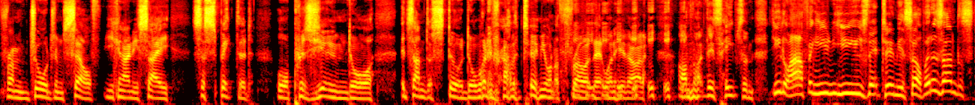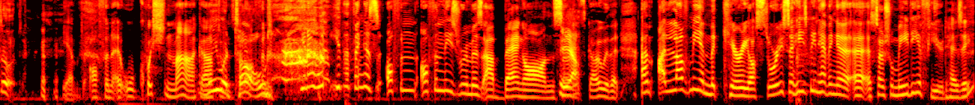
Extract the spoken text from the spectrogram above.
from George himself, you can only say suspected or presumed or it's understood or whatever other term you want to throw at that one here. I I'm like, there's heaps of them. You laughing? You you use that term yourself. It is understood. Yeah, often will question mark. After. We were told. you know what? Yeah, the thing is, often, often these rumours are bang on. So Yeah. let's go with it. Um, I love me a Nick Kyrgios story. So he's been having a, a, a social media feud, has he?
